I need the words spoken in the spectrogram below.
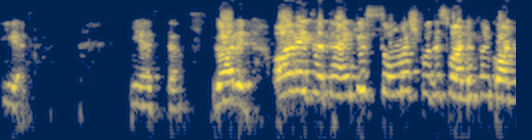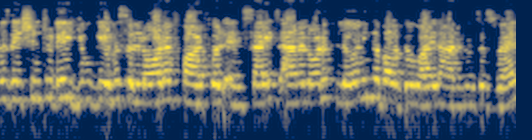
Yes. Yes, sir. Got it. All right, sir. Thank you so much for this wonderful conversation today. You gave us a lot of powerful insights and a lot of learning about the wild animals as well.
